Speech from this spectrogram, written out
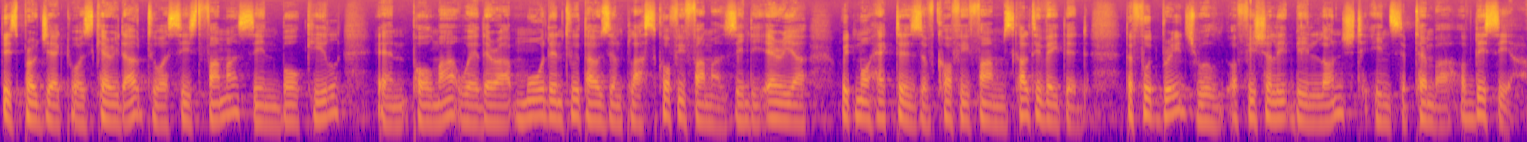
This project was carried out to assist farmers in Bolkil and Palma, where there are more than 2,000 plus coffee farmers in the area with more hectares of coffee farms cultivated. The footbridge will officially be launched in September of this year.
